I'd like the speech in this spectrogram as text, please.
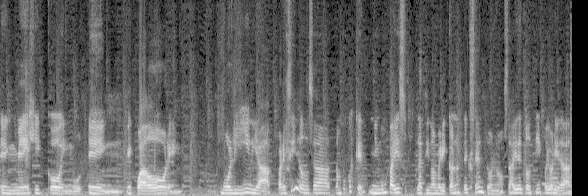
en México, en, Ecuador, en Bolivia, parecidos, o sea, tampoco es que ningún país latinoamericano esté exento, ¿no? O sea, hay de todo tipo, hay variedad.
